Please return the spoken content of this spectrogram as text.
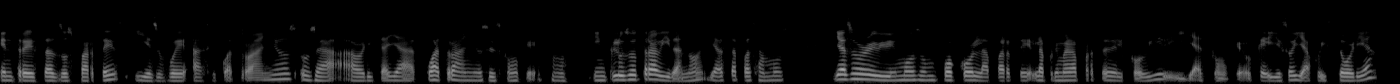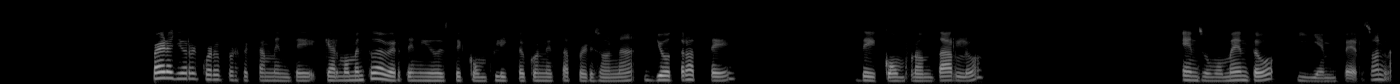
entre estas dos partes y eso fue hace cuatro años, o sea, ahorita ya cuatro años es como que incluso otra vida, ¿no? Ya hasta pasamos ya sobrevivimos un poco la parte, la primera parte del COVID y ya es como que, ok, eso ya fue historia. Pero yo recuerdo perfectamente que al momento de haber tenido este conflicto con esta persona, yo traté de confrontarlo en su momento y en persona.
